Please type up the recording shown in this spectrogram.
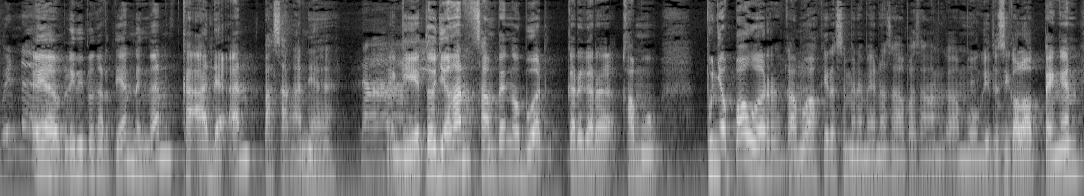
bener. eh lebih pengertian dengan keadaan pasangannya. Nah, gitu. Jangan sampai ngebuat gara-gara kamu punya power, kamu akhirnya semena-mena sama pasangan kamu gitu sih. Kalau pengen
